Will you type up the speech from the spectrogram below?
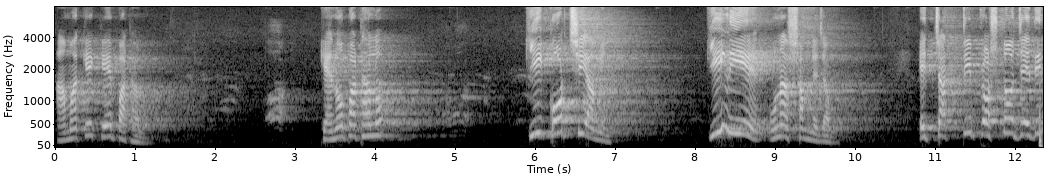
আমাকে কে পাঠালো? কেন পাঠালো? কি করছি আমি? কি নিয়ে ওনার সামনে যাব? এই চারটি প্রশ্ন যেদিন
